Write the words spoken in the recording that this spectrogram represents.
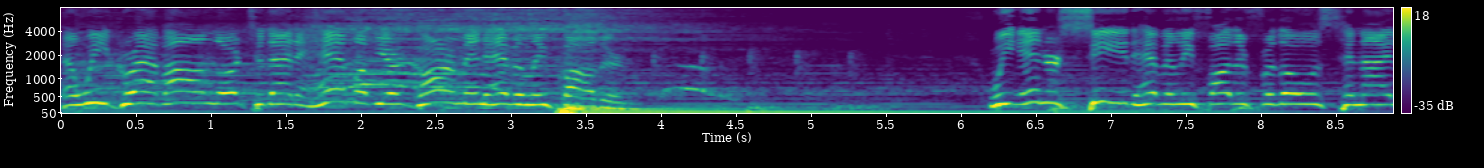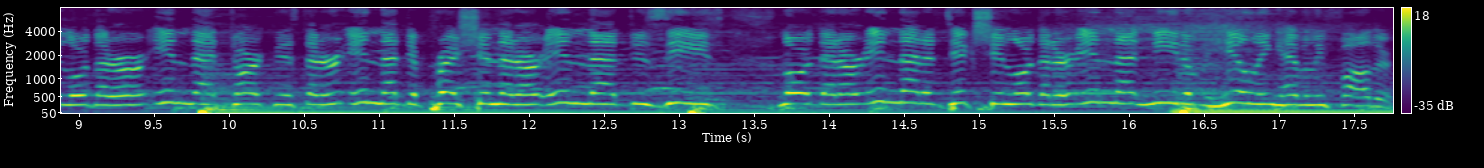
And we grab on, Lord, to that hem of your garment, Heavenly Father. We intercede, Heavenly Father, for those tonight, Lord, that are in that darkness, that are in that depression, that are in that disease, Lord, that are in that addiction, Lord, that are in that need of healing, Heavenly Father.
